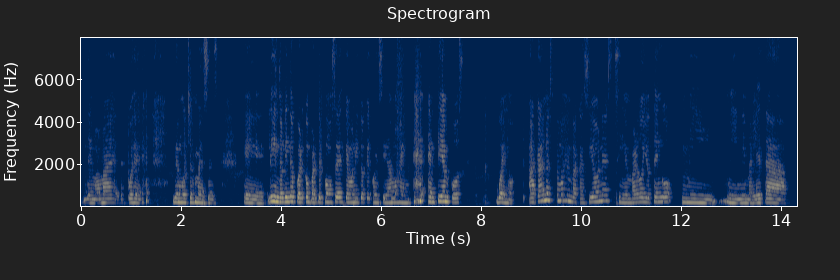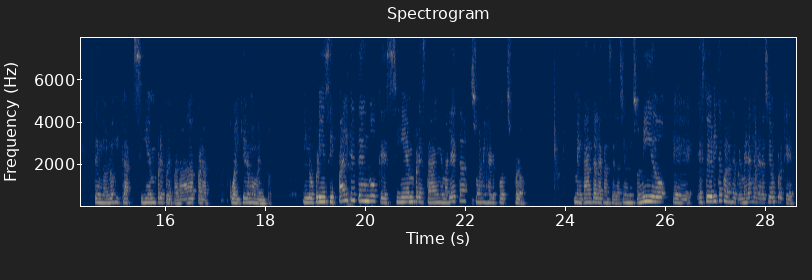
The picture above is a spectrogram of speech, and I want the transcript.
de, mamá después de, muchos meses. Eh, lindo, lindo poder compartir con ustedes, qué bonito que coincidamos en, tiempos. Bueno, acá no estamos en vacaciones, sin embargo yo tengo mi, mi maleta tecnológica siempre preparada para cualquier momento. Lo principal que tengo que siempre está en mi maleta son mis AirPods Pro me encanta la cancelación de sonido. Eh, estoy ahorita con los de primera generación porque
